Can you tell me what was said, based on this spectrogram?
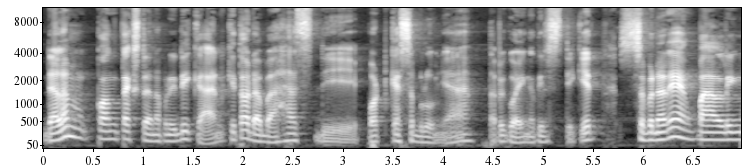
Dalam konteks dana pendidikan, kita udah bahas di podcast sebelumnya, tapi gue ingetin sedikit. Sebenarnya yang paling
